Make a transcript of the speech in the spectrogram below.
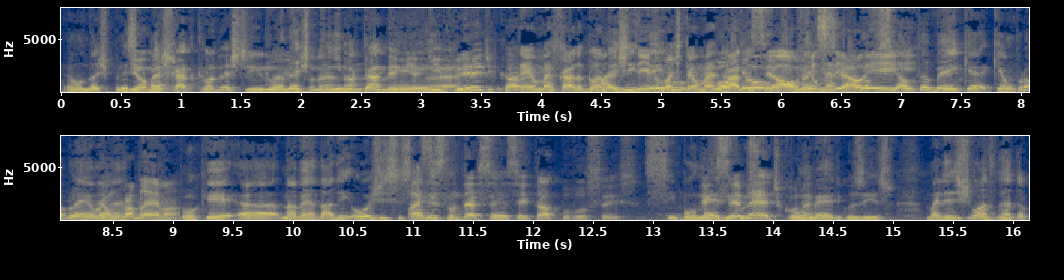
É uma das principais. E é um mercado clandestino, clandestino isso, né? Academia que vende, cara. Tem um mercado clandestino, mas tem, mas tem um mercado oficial, né? Oficial, e... oficial também, que é, que é um problema. É um né? problema. Porque, uh, na verdade, hoje se sabe. Mas isso não deve ser receitado por vocês. Sim, por tem médicos. ser médico, por né? médicos, isso. Mas existe uma certa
